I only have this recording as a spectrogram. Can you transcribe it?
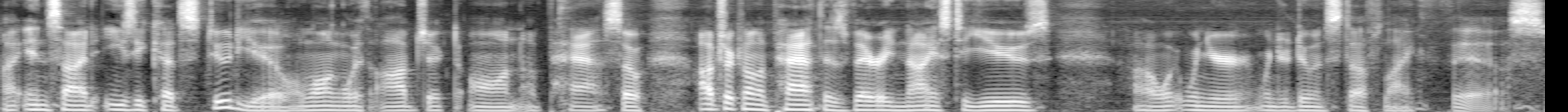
uh, inside Easy Cut Studio along with object on a path. So object on a path is very nice to use uh, when you're when you're doing stuff like this.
